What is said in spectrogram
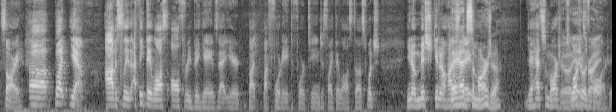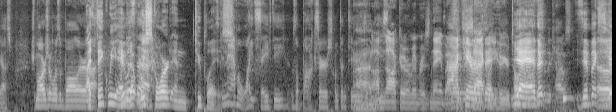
Sorry, uh, but yeah, obviously, I think they lost all three big games that year, by by forty-eight to fourteen, just like they lost us. Which, you know, Michigan and Ohio They had State. Samardzija. They had Samardzija. Oh, Samardzija that's was a baller. Yes, Samardzija was a baller. I Uh, think we ended was up. We scored in two plays. Didn't they have a white safety? It was a boxer or something too. He was a Uh, I'm beast. not gonna remember his name, but I I can't remember exactly his who you're talking. Yeah, about. yeah, Zibek. Oh, yeah,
